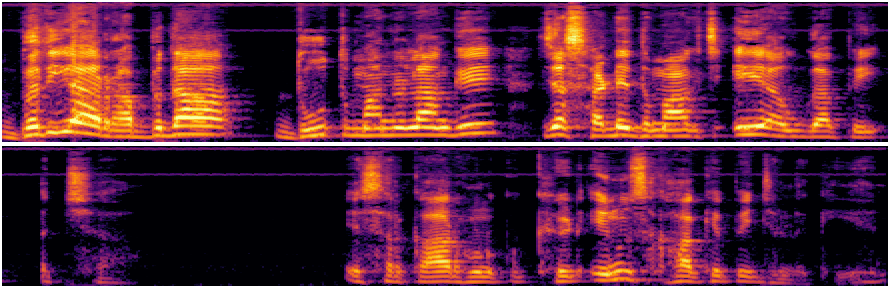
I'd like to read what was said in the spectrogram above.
ਵਧੀਆ ਰੱਬ ਦਾ ਦੂਤ ਮੰਨ ਲਾਂਗੇ ਜਾਂ ਸਾਡੇ ਦਿਮਾਗ 'ਚ ਇਹ ਆਊਗਾ ਵੀ ਅੱਛਾ ਇਹ ਸਰਕਾਰ ਹੁਣ ਕੋ ਖੇਡ ਇਹਨੂੰ ਸਿਖਾ ਕੇ ਭੇਜਣ ਲੱਗੀ ਹੈ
